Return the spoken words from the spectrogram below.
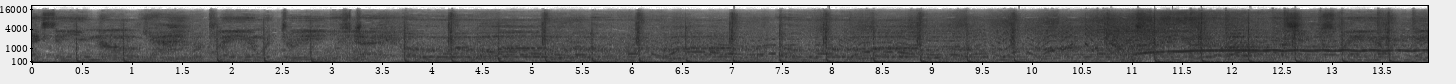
Next thing you know, we were playing with three. Like, oh, oh, she was playing with me.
